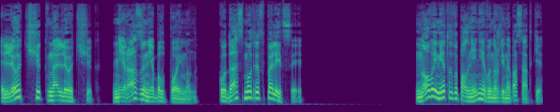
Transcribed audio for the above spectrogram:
Летчик-налетчик ни разу не был пойман. Куда смотрят в полиции? Новый метод выполнения вынужденной посадки.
